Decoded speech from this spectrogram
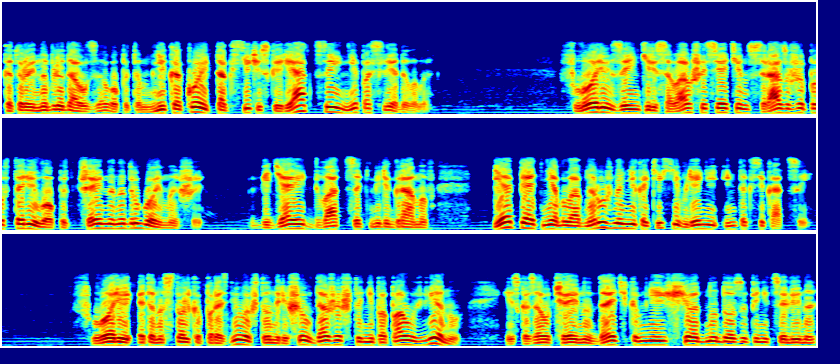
который наблюдал за опытом, никакой токсической реакции не последовало. Флори, заинтересовавшись этим, сразу же повторил опыт Чейна на другой мыши введя ей 20 мг, и опять не было обнаружено никаких явлений интоксикации. Флори это настолько поразило, что он решил даже, что не попал в вену, и сказал Чайну, дайте-ка мне еще одну дозу пенициллина.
